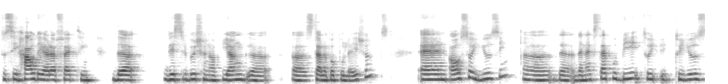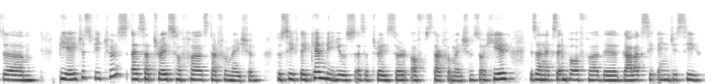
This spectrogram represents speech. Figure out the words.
to see how they are affecting the distribution of young uh, uh stellar populations, and also using uh, the, the next step would be to, to use the um, PAHs features as a trace of uh, star formation to see if they can be used as a tracer of star formation. So here is an example of uh, the Galaxy NGC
